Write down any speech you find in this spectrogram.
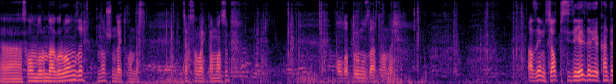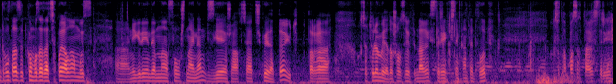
салондорун дагы көрүп алыңыздар. Мына ушундай туугандар жакшы лайктан басып колдоп туруңуздар туугандар. Азыр эми жалпы сизде элдерге контент кылтабыз өткөн базарда чыкпай калганбыз. Эмнеге дегенде мына согуштун айынан бизге ошо акча түшпөй атат да ютубтарга акча төлөнбөй атат ошол себептен дагы сиздерге кичине контент кылып акча таппасак дагы сиздерге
